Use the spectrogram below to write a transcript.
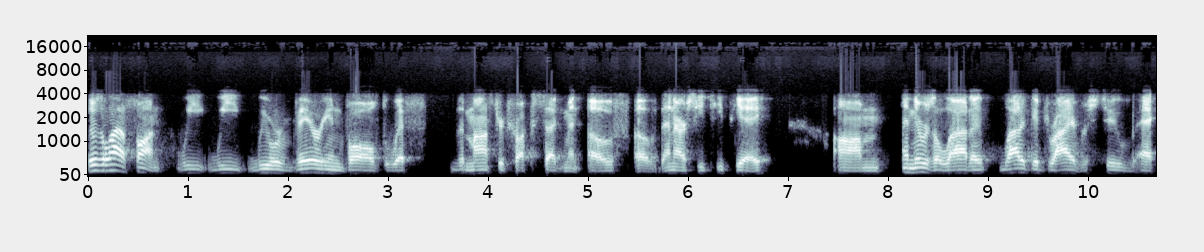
it was a lot of fun. We we we were very involved with the monster truck segment of of NRC TPA, um, and there was a lot of a lot of good drivers too back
